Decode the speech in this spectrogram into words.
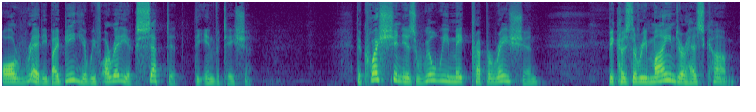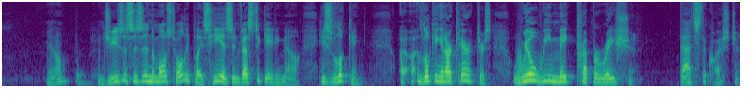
already, by being here, we've already accepted the invitation. The question is will we make preparation because the reminder has come? You know, Jesus is in the most holy place. He is investigating now, He's looking, uh, uh looking at our characters. Will we make preparation? That's the question.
